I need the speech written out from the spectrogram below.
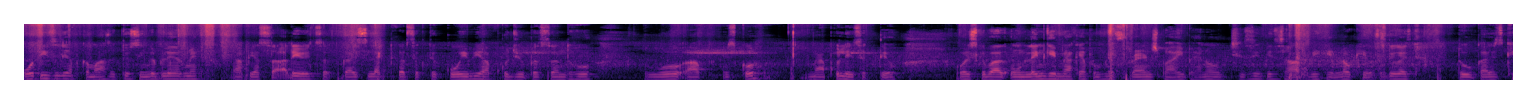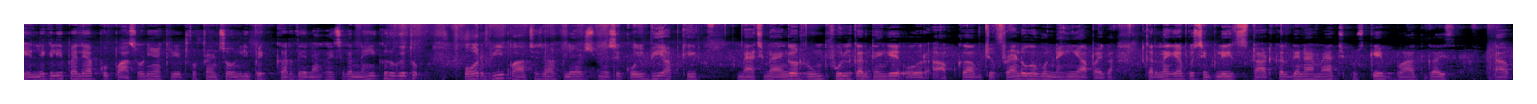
बहुत ईजिली आप कमा सकते हो सिंगल प्लेयर में। आप यहाँ सारे गाइज़ सेलेक्ट कर सकते हो, कोई भी आपको जो पसंद हो, वो आप इसको, मैं आपको ले सकते हो। और इसके बाद ऑनलाइन गेम में आके आप अपने फ्रेंड्स भाई, बहनों, किसी के साथ भी खेलना हो, खेल सकते हो गाइस तो गाइस खेलने के लिए पहले आपको पासवर्ड या क्रिएट फॉर फ्रेंड्स ओनली पे कर देना गाइस अगर नहीं करोगे तो और भी पाँच हज़ार प्लेयर्स में से कोई भी आपकी मैच में आएँगे और रूम फुल कर देंगे और आपका जो फ्रेंड होगा वो नहीं आ पाएगा. करने के आपको सिंपली स्टार्ट कर देना है मैच उसके बाद गाइस आप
